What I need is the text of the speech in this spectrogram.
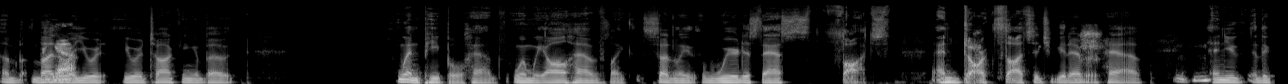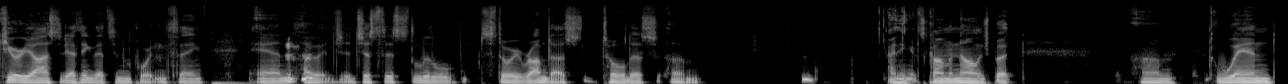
Uh, by yeah. the way, you were you were talking about when people have when we all have like suddenly the weirdest ass thoughts and dark thoughts that you could ever have. Mm-hmm. And you the curiosity, I think that's an important thing. And mm-hmm. would, just this little story Ram Dass told us. Um, mm. I think it's common knowledge, but um, when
